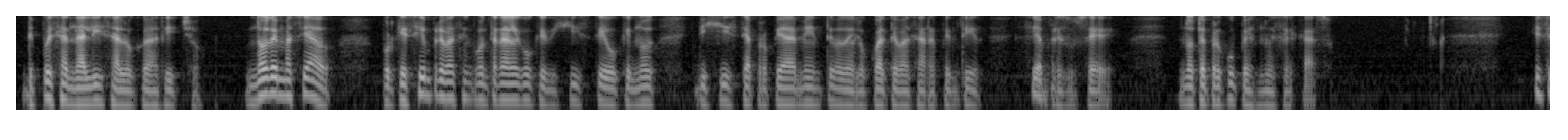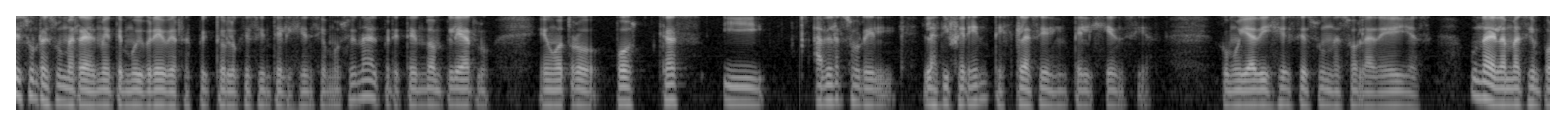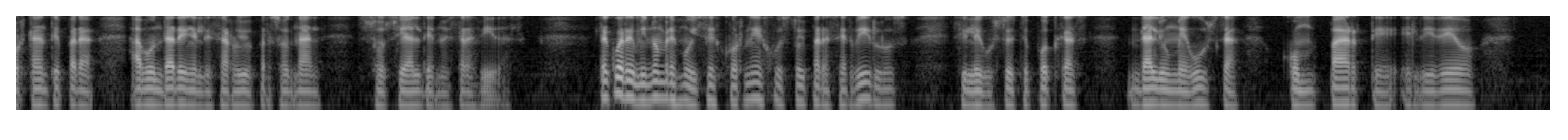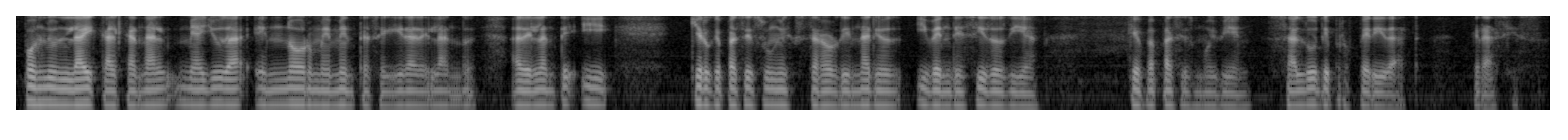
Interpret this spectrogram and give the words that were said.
Después analiza lo que has dicho. No demasiado, porque siempre vas a encontrar algo que dijiste o que no dijiste apropiadamente o de lo cual te vas a arrepentir. Siempre sucede. No te preocupes, no es el caso. Este es un resumen realmente muy breve respecto a lo que es inteligencia emocional. Pretendo ampliarlo en otro podcast y hablar sobre las diferentes clases de inteligencias. Como ya dije, esta es una sola de ellas, una de las más importantes para abundar en el desarrollo personal, social de nuestras vidas. Recuerden, mi nombre es Moisés Cornejo, estoy para servirlos. Si les gustó este podcast, dale un me gusta comparte el video ponle un like al canal, me ayuda enormemente a seguir adelante, adelante y quiero que pases un extraordinario y bendecido día. Que pases muy bien. Salud y prosperidad. Gracias.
